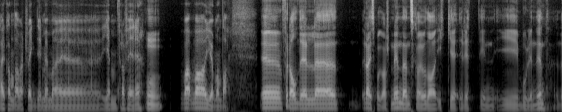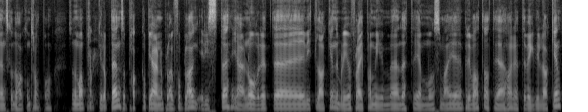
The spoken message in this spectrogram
her kan det ha vært veggdyr med meg hjem fra ferie, Mm. hva, hva gjør man da? For all del, reisebagasjen din den skal jo da ikke rett inn i boligen din. Den skal du ha kontroll på. Så når man pakker opp den, så pakk opp gjerne plagg for plagg. Rist det, gjerne over et eh, hvitt laken. Det blir jo fleipa mye med dette hjemme hos meg eh, privat, at jeg har et veggdyrlaken.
